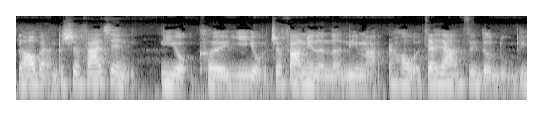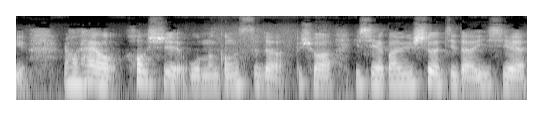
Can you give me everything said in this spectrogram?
老板不是发现。你有可以有这方面的能力嘛？然后我再加上自己的努力，然后他有后续我们公司的，比如说一些关于设计的一些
